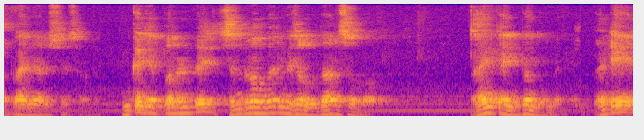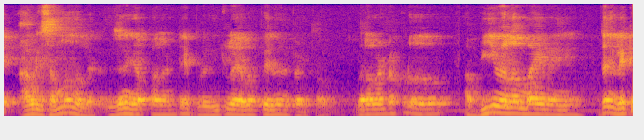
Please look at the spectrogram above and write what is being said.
అప్పుడు ఆయన అరెస్ట్ చేసేవాడు ఇంకా చెప్పాలంటే చంద్రబాబు గారికి చాలా ఉదార స్వభావం. ఆయనకి ఆ ఇబ్బంది ఉన్నాయి అంటే ఆవిడకి సంబంధం లేదు. నిజంగా చెప్పాలంటే ఇప్పుడు ఇంట్లో ఎవరి పేరు మీద పెడతాం. మరి అలాంటప్పుడు ఆ బియ్యం ఎలా మాయమైంది? దాన్ని లెట్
